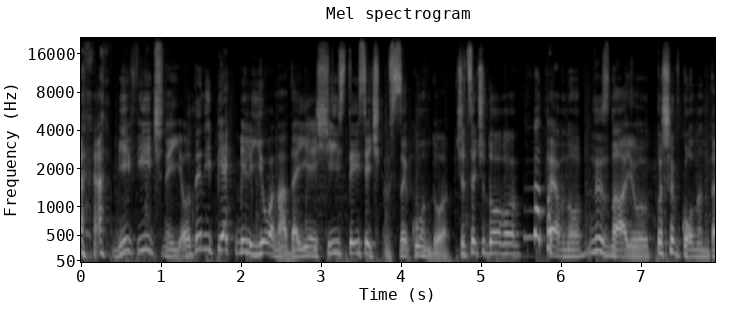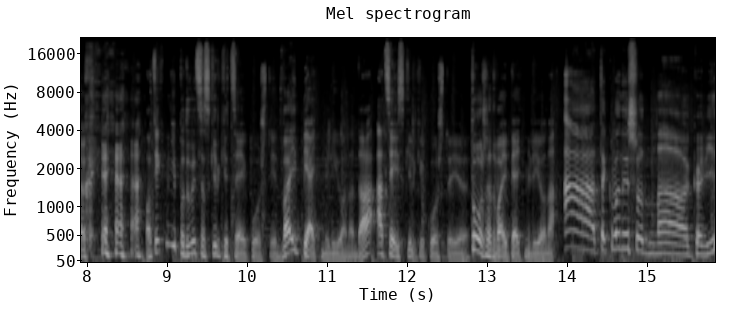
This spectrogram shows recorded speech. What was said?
Міфічний 1,5 мільйона дає 6 тисяч в секунду. Чи це чудово? Напевно, не знаю. Пиши в коментах. От як мені подивитися, скільки цей коштує? 2,5 мільйона, да? А цей скільки коштує? Тоже 2,5 мільйона. А, так вони ж однакові.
